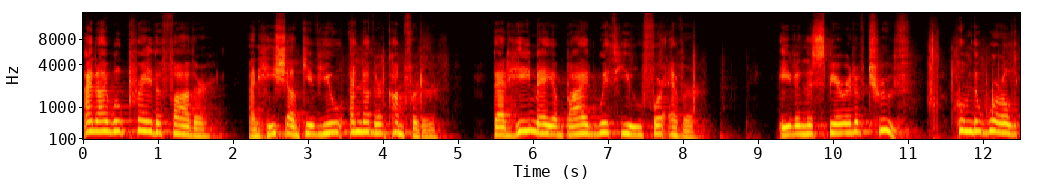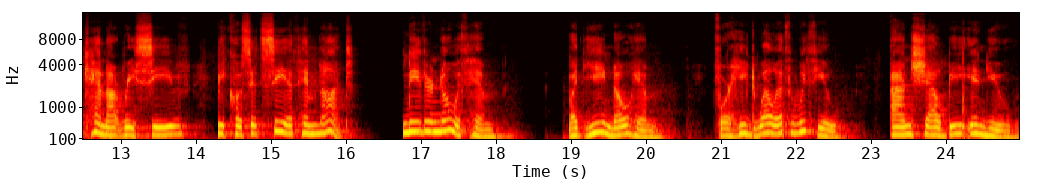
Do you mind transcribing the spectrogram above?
And I will pray the Father, and he shall give you another Comforter, that he may abide with you forever even the Spirit of truth, whom the world cannot receive, because it seeth him not, neither knoweth him. But ye know him, for he dwelleth with you, and shall be in you.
